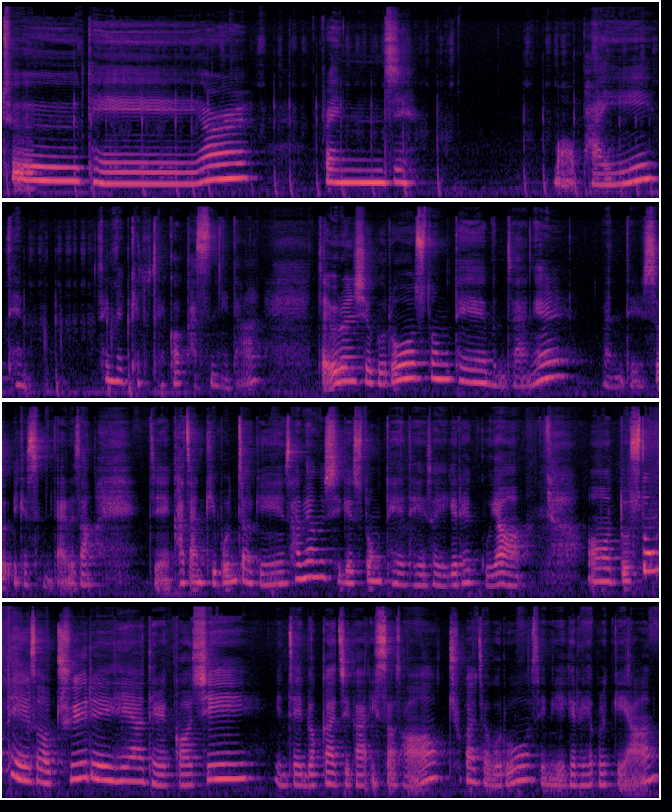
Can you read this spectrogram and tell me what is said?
to their friends 뭐 by them 생략해도 될 것 같습니다. 자, 이런 식으로 수동태 문장을 만들 수 있겠습니다. 그래서 이제 가장 기본적인 삼형식의 수동태에 대해서 얘기를 했고요. 어, 또 수동태에서 주의를 해야 될 것이 이제 몇 가지가 있어서 추가적으로 선생님이 얘기를 해볼게요.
